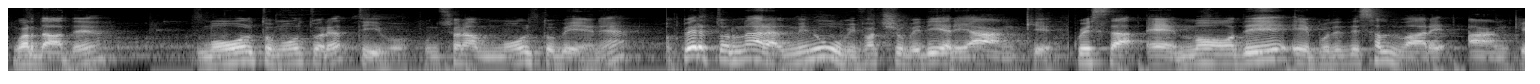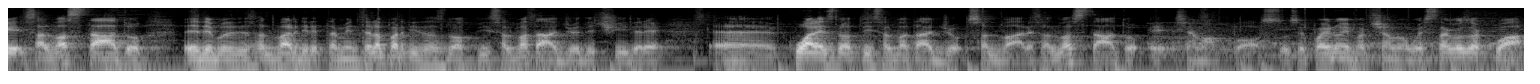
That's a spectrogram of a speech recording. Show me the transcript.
guardate, molto molto reattivo, funziona molto bene. Per tornare al menu vi faccio vedere anche, questa è mode e potete salvare anche salvastato, vedete potete salvare direttamente la partita, slot di salvataggio e decidere eh, quale slot di salvataggio salvare, salvastato e siamo a posto. Se poi noi facciamo questa cosa qua,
